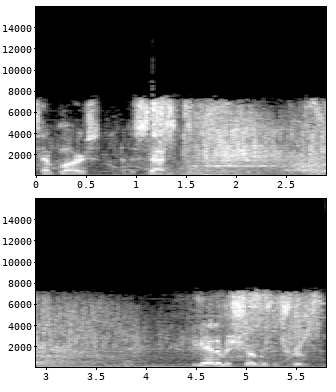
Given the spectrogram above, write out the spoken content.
Templars and Assassins. The Animus showed me the truth.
